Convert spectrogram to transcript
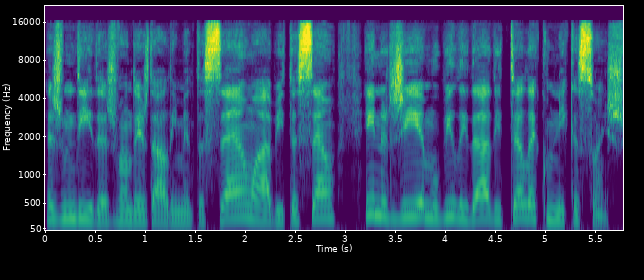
As medidas vão desde a alimentação, à habitação, energia, mobilidade e telecomunicações.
